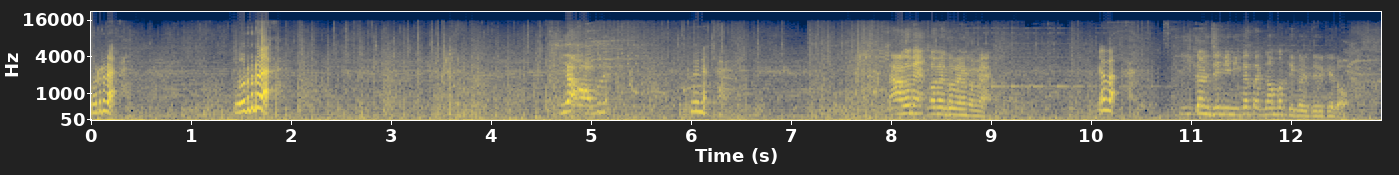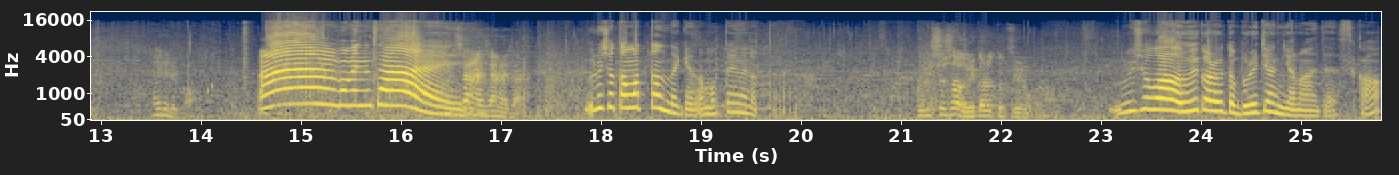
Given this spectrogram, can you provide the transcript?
おら。おら。いや危ね危ない。あごめんごめんごめんごめんやばい。いい感じに味方頑張ってくれてるけど入れるか？あー、ごめんなしゃあさい。ないしゃあないしゃあないウルショ溜まったんだけど、もったいなかったな。ウルショさ上から打ったら強いのかな？ウルショは上から打ったらブレちゃうんじゃないですか？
